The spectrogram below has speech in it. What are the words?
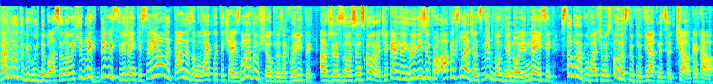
Гарного тобі гульдебасу на вихідних. Дивись свіженькі серіали та не забувай пити чай з медом, щоб не захворіти. А вже зовсім скоро чекай на ігровізію про Apex Legends від вогняної Нейсі. З тобою побачимось у наступну п'ятницю. Чао, какао!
